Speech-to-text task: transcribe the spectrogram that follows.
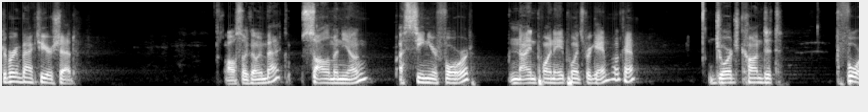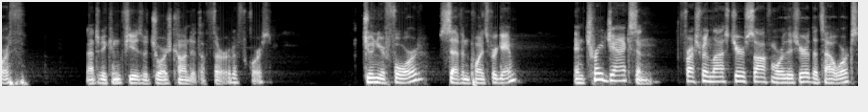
to bring back to your shed. Also coming back, Solomon Young, a senior forward, 9.8 points per game. Okay. George Conditt, fourth, not to be confused with George Conditt the third, of course. Junior forward, seven points per game. And Tre Jackson, freshman last year, sophomore this year. That's how it works.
